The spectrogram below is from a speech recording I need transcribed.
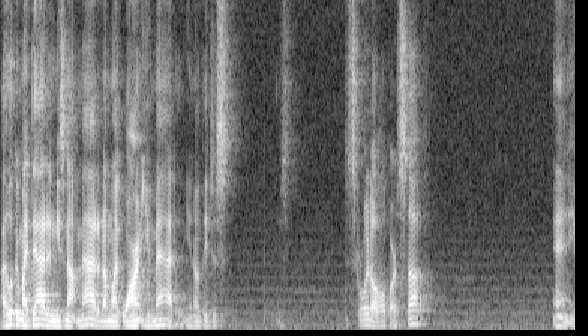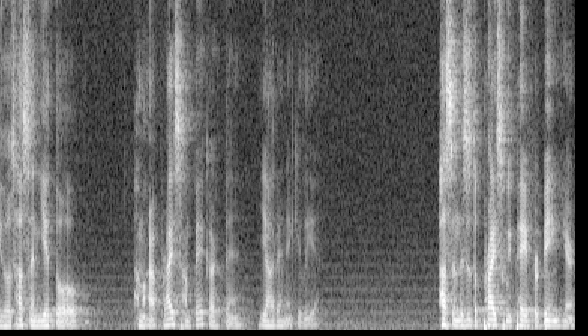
I look at my dad and he's not mad. And I'm like, why aren't you mad? You know, they just, just destroyed all of our stuff. And he goes, Hasan, ये तो हमारा प्राइस हम पे करते Hasan, this is the price we pay for being here.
